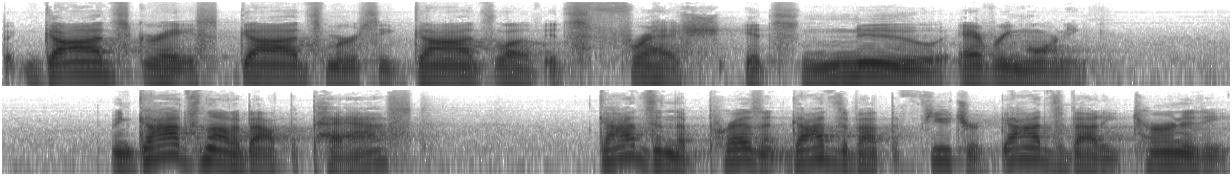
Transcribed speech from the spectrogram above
But God's grace, God's mercy, God's love, it's fresh, it's new every morning. I mean, God's not about the past. God's in the present. God's about the future. God's about eternity.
